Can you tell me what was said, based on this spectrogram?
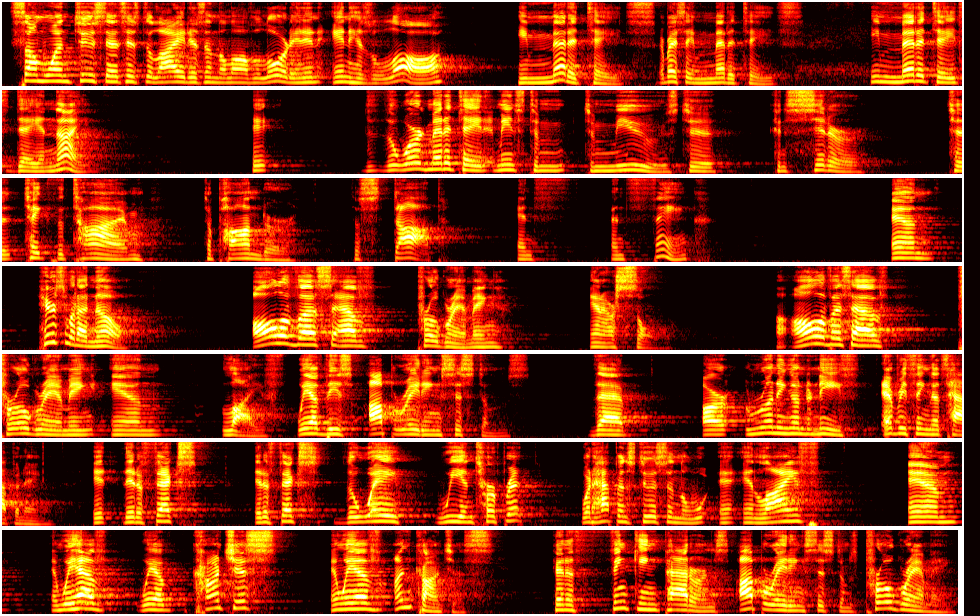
Psalm 1 2 says, His delight is in the law of the Lord, and in, in His law, He meditates. Everybody say, meditates. He meditates day and night. It, the word meditate, it means to, to muse, to consider, to take the time to ponder, to stop and and think. And here's what I know all of us have programming in our soul, all of us have programming in life. We have these operating systems that are running underneath everything that's happening. It, it, affects, it affects the way we interpret what happens to us in, the, in life. And, and we, have, we have conscious and we have unconscious kind of thinking patterns, operating systems, programming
